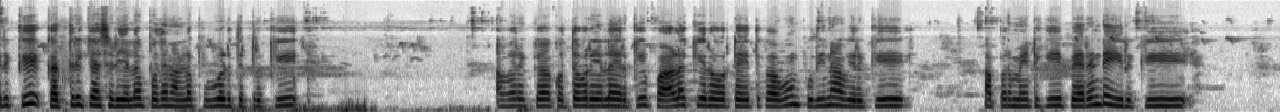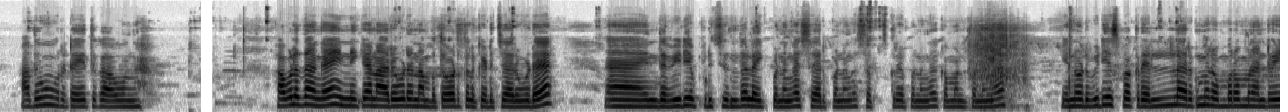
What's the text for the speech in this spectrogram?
இருக்குது கத்திரிக்காய் செடியெல்லாம் இப்போ தான் நல்லா பூ எடுத்துகிட்ருக்கு அவரைக்காய் கொத்தவரை எல்லாம் இருக்குது பாலக்கீரை ஒரு டயத்துக்காகவும் புதினாவும் இருக்குது அப்புறமேட்டுக்கு பெரண்டை இருக்குது அதுவும் ஒரு டயத்துக்கு ஆகுங்க. அவ்வளோதாங்க. இன்றைக்கான அறுவடை. நம்ம தோட்டத்தில் கிடைச்ச அறுவடை. இந்த வீடியோ பிடிச்சிருந்தால் லைக் பண்ணுங்கள் ஷேர் பண்ணுங்கள் சப்ஸ்கிரைப் பண்ணுங்கள் கமெண்ட் பண்ணுங்கள் என்னோடய வீடியோஸ் பார்க்குற எல்லாருக்குமே ரொம்ப ரொம்ப நன்றி.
